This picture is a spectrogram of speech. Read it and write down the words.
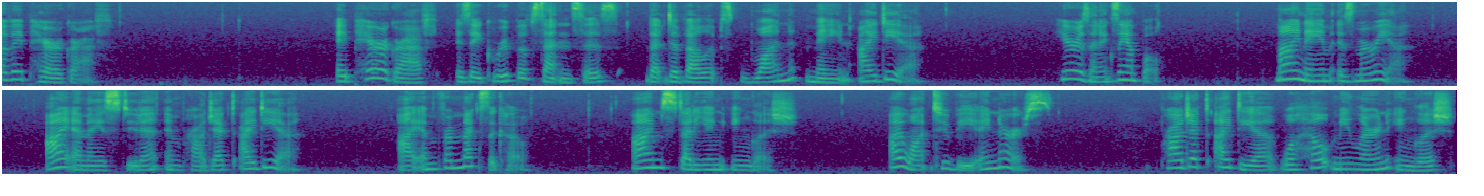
of a paragraph. A paragraph is a group of sentences that develops one main idea. Here is an example. My name is Maria. I am a student in Project IDEA. I am from Mexico. I'm studying English. I want to be a nurse. Project IDEA will help me learn English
